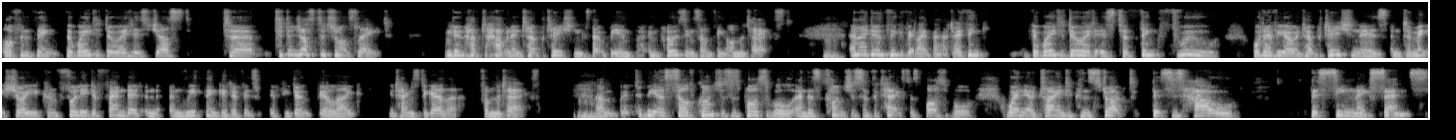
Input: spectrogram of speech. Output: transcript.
often think the way to do it is just to, to, to just to translate. You mm. don't have to have an interpretation because that would be imp- imposing something on the text. Mm. And I don't think of it like that. I think the way to do it is to think through whatever your interpretation is and to make sure you can fully defend it and, and rethink it if it's if you don't feel like it hangs together from the mm. text. Mm. Um, but to be as self-conscious as possible and as conscious of the text as possible when you're trying to construct this is how this scene makes sense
